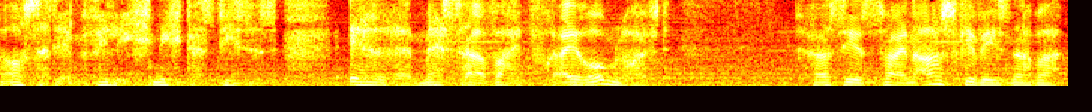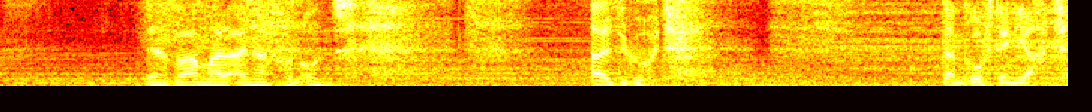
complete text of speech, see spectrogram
Außerdem will ich nicht, dass dieses irre Messerweib frei rumläuft. Percy ist zwar ein Arsch gewesen, aber er war mal einer von uns. Also gut. Dann ruf den Yard.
